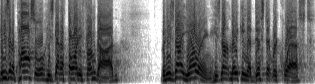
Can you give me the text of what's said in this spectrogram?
He's an apostle, he's got authority from God, but he's not yelling, he's not making a distant request.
